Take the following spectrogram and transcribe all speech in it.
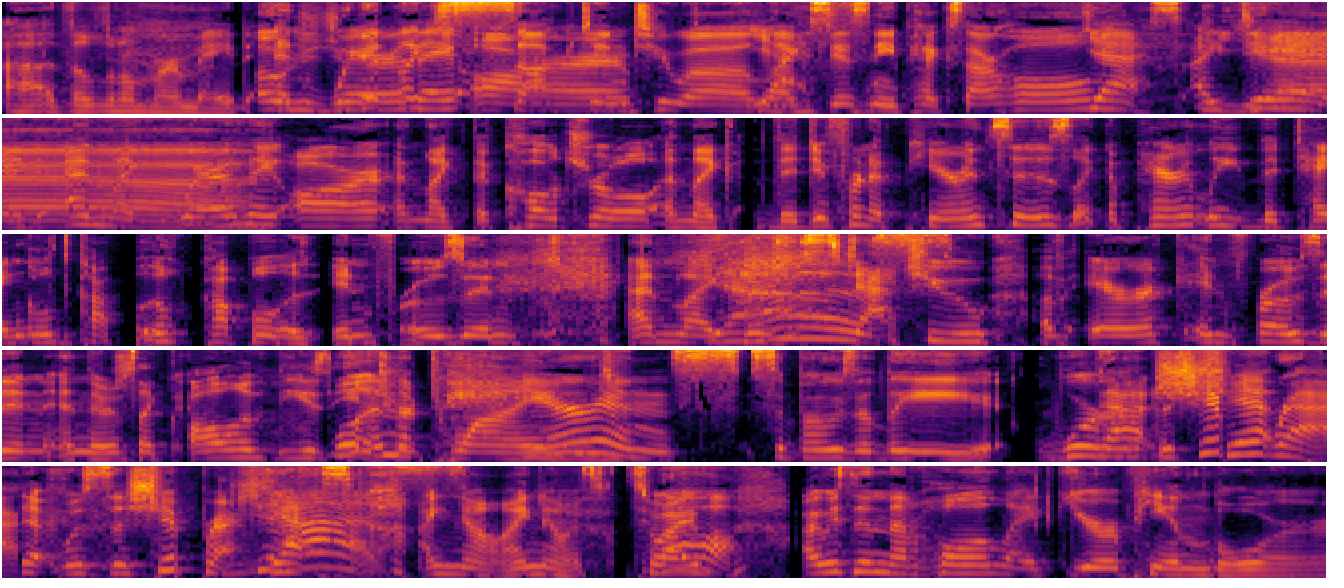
uh, The Little Mermaid, Oh, and where get, like, they sucked are into a like Disney Pixar hole? Yes, I did. And like where they are and like the cultural and like the different appearances. Like apparently the Tangled couple couple is in Frozen and like there's a statue of Eric in Frozen and there's like all of these Well, and the intertwined parents supposedly were that the ship shipwreck. that was the shipwreck. Yes. Yes. I know, I know. It's so Oh. I I was in that whole like European lore.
